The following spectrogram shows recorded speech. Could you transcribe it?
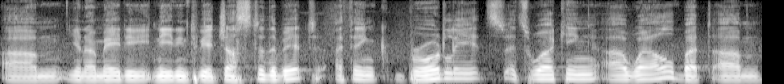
um, you know, maybe needing to be adjusted a bit. I think broadly it's it's working uh, well, but um,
